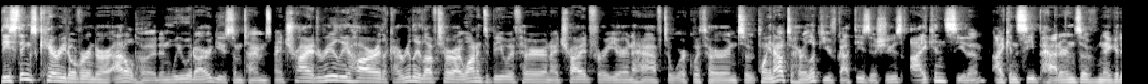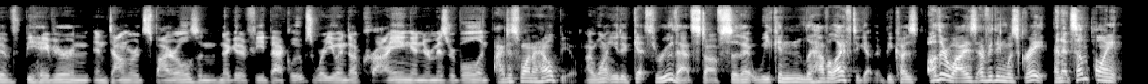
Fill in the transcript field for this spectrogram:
these things carried over into our adulthood and we would argue sometimes. I tried really hard like i really loved her i wanted to be with her and i tried for a year and a half to work with her and to point out to her look you've got these issues i can see them. I can see patterns of negative behavior and, and downward spirals and negative feedback loops where you end up crying and you're miserable and i just want to help you. I want you to get through that stuff so that we can have a life together because otherwise everything was great. And at some point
